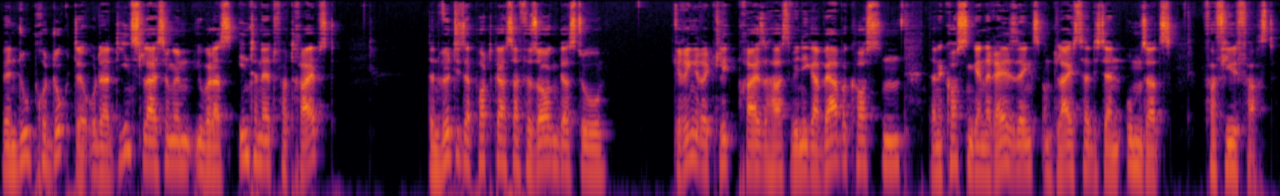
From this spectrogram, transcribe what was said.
wenn du Produkte oder Dienstleistungen über das Internet vertreibst, dann wird dieser Podcast dafür sorgen, dass du geringere Klickpreise hast, weniger Werbekosten, deine Kosten generell senkst und gleichzeitig deinen Umsatz vervielfachst.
